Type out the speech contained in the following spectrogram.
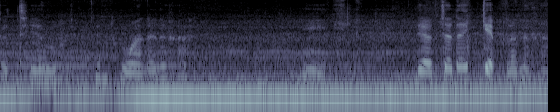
กระเทียมขึ้นหัวแล้วนะคะ นี่ เดี๋ยวจะได้เก็บแล้วนะคะ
